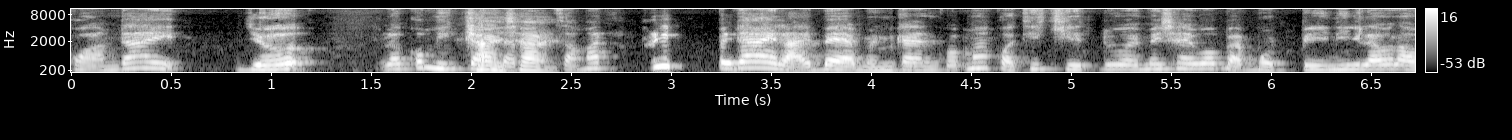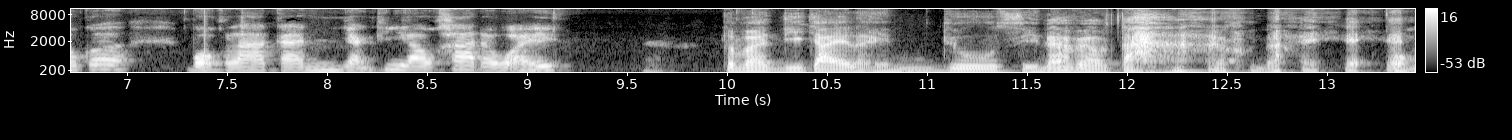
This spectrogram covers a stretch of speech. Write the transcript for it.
ความได้เยอะ แล้วก็มีการใช่แบใช่บสามารถพลิกไปได้หลายแบบเหมือนกันกว่ามากกว่าที่คิดด้วย ไม่ใช่ว่าแบบหมดปีนี้แล้วเราก็บอกลากันอย่างที่เราคาดเอาไว้ทำไมดีใจเหรอเห็นดูสีหน้าแววตาคุณได้ผม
